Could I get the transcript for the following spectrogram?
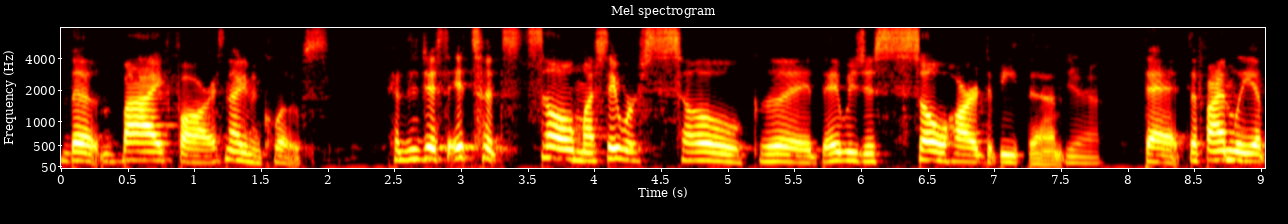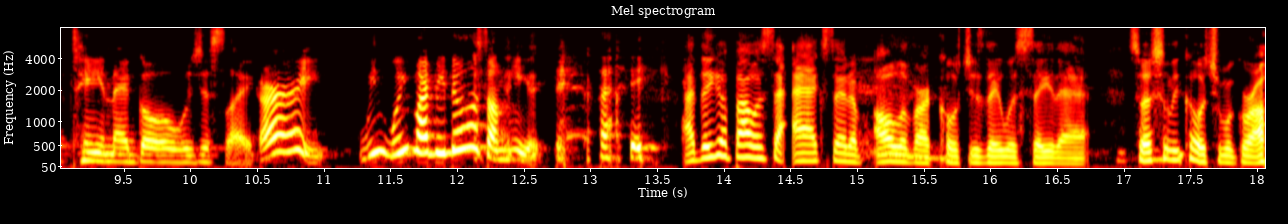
The by far, it's not even close. Cause it just it took so much. They were so good. They was just so hard to beat them. Yeah. That to finally obtain that goal was just like, all right, we we might be doing something here. like, I think if I was to ask that of all of our coaches, they would say that, especially Coach McGraw.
